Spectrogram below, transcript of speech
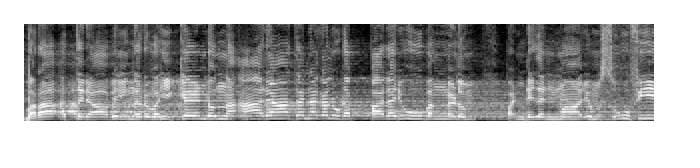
ബറാഅത്തരാവിൽ നിർവഹിക്കേണ്ടുന്ന ആരാധനകളുടെ പല രൂപങ്ങളും പണ്ഡിതന്മാരും സൂഫി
